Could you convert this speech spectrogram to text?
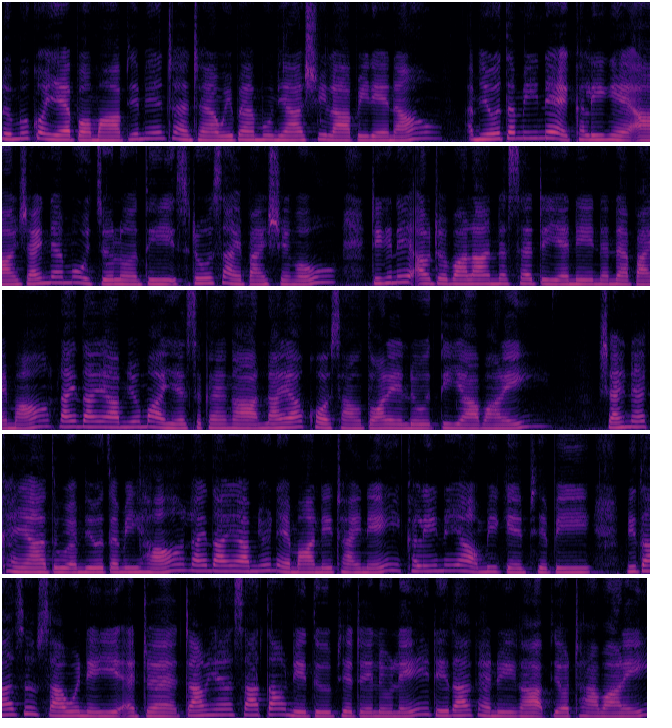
လူမှုကွန်ရက်ပေါ်မှာပြင်းပြင်းထန်ထန်ဝေဖန်မှုများရှိလာပြီးတဲ့နောက်အမျိုးသမီးနဲ့ကလေးငယ်အားရိုက်နှက်မှုကျူးလွန်သည့်စတိုးဆိုင်ပိုင်ရှင်ကိုဒီကနေ့အောက်တိုဘာလ22ရက်နေ့နနက်ပိုင်းမှာလှိုင်းသာယာမြို့မှာရဲစခန်းကလာရောက်ခေါ်ဆောင်သွားတယ်လို့သိရပါတယ်။ ရိုင်းနှက်ခံရသူအမျိုးသမီးဟာလိုင်းသာယာမြို့နယ်မှာနေထိုင်နေကလေးနှစ်ယောက်မိခင်ဖြစ်ပြီးမိသားစုစားဝတ်နေရေးအတွက်တောင်းရန်စားတောက်နေသူဖြစ်တယ်လို့လည်းဒေသခံတွေကပြောထားပါတယ်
